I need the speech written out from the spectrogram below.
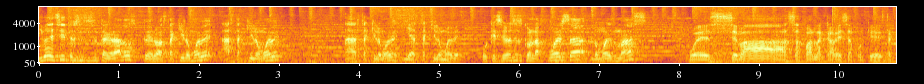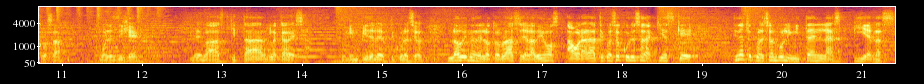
Iba a decir 360 grados, pero hasta aquí lo mueve, hasta aquí lo mueve, hasta aquí lo mueve y hasta aquí lo mueve. Porque si lo haces con la fuerza, lo mueves más, pues se va a zafar la cabeza porque esta cosa, como les dije, le va a quitar la cabeza. Porque impide la articulación. Lo vimos en el otro brazo, ya la vimos. Ahora, la articulación curiosa de aquí es que tiene articulación algo limitada en las piernas.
